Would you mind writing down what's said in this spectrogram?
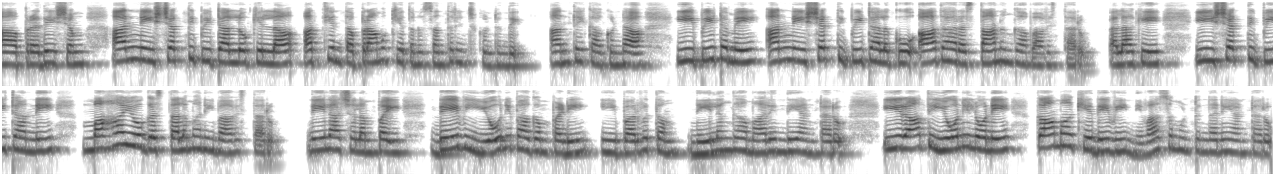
ఆ ప్రదేశం అన్ని శక్తి పీఠాల్లోకెల్లా అత్యంత ప్రాముఖ్యతను సంతరించుకుంటుంది. అంతేకాకుండా ఈ పీఠమే అన్ని శక్తి పీఠాలకు ఆధార స్థానంగా భావిస్తారు. అలాగే ఈ శక్తి పీఠాన్ని మహాయోగ స్థలమని భావిస్తారు. నీలాచలంపై దేవి యోని భాగం పడి ఈ పర్వతం నీలంగా మారింది అంటారు. ఈ రాతి యోనిలోనే కామాఖ్య దేవి నివాసం ఉంటుందని అంటారు.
